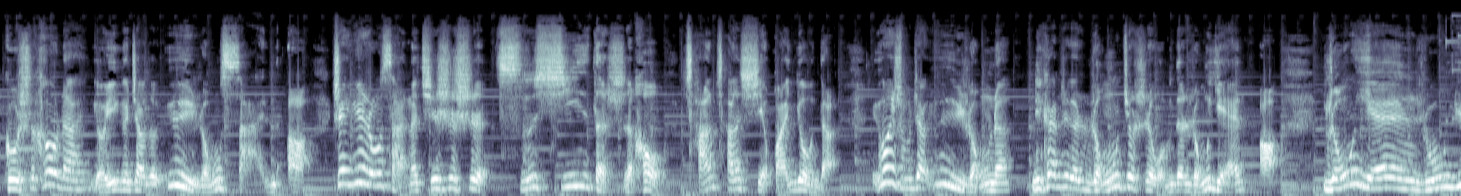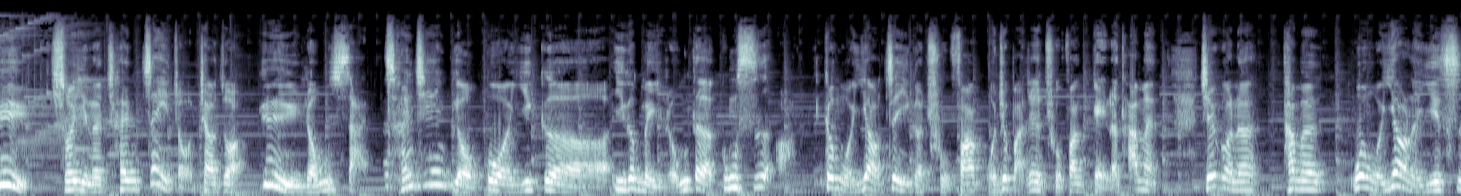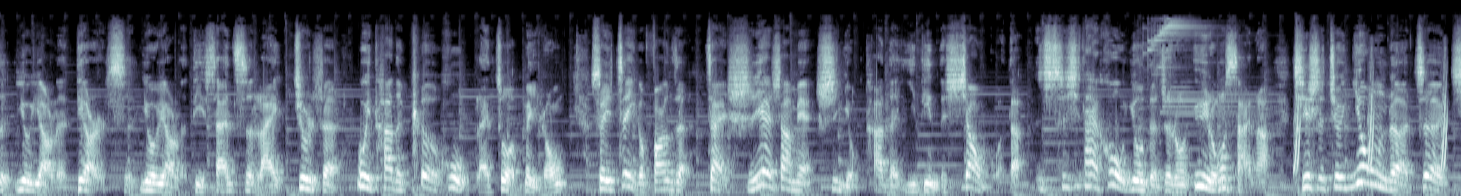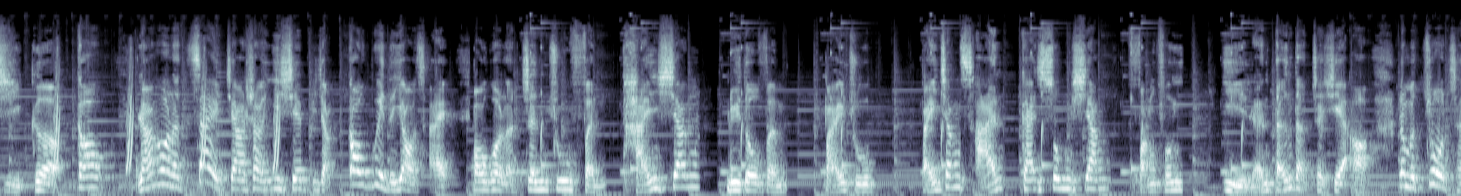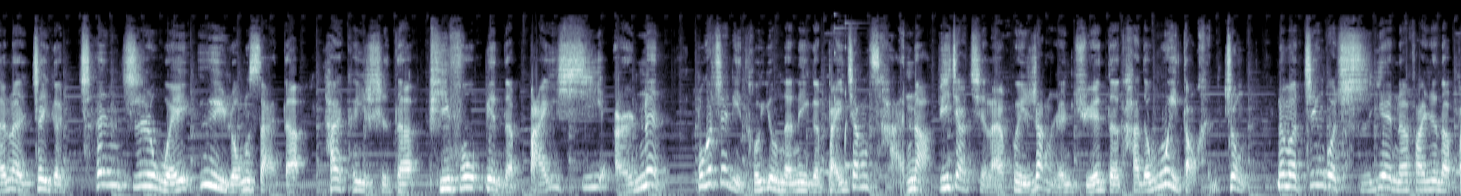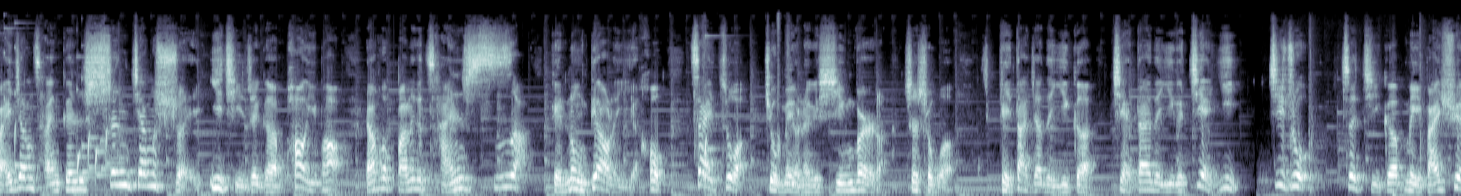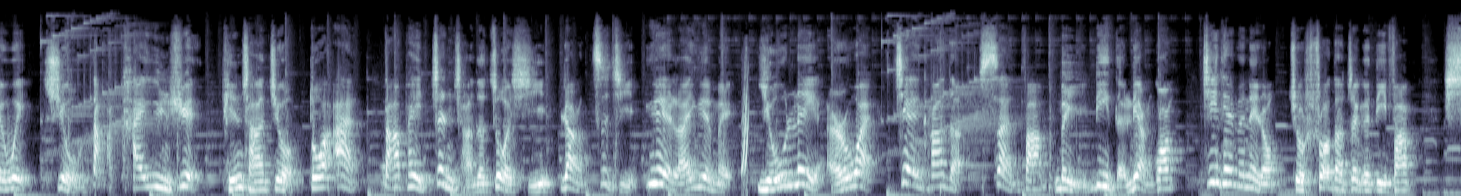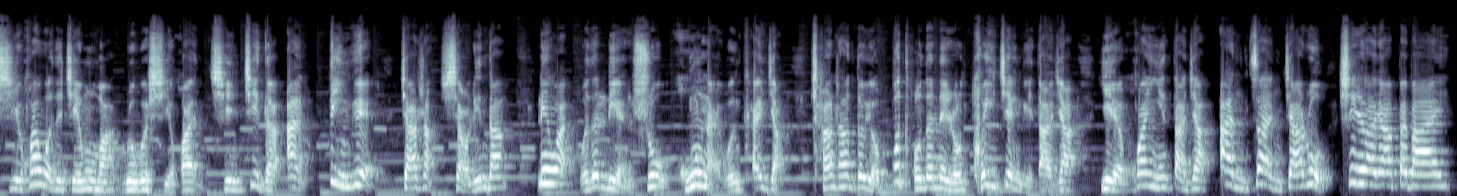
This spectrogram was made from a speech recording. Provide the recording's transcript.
古时候呢，有一个叫做玉容散啊，这玉容散呢，其实是慈禧的时候常常喜欢用的。为什么叫玉容呢？你看这个容就是我们的容颜啊，容颜如玉，所以呢称这种叫做玉容散。曾经有过一个一个美容的公司啊。跟我要这一个处方，我就把这个处方给了他们。结果呢，他们问我要了一次，又要了第二次，又要了第三次，来就是为他的客户来做美容。所以这个方子在实验上面是有它的一定的效果的。慈禧太后用的这种玉容散呢，其实就用了这几个膏，然后呢再加上一些比较高贵的药材，包括了珍珠粉、檀香、绿豆粉、白术。白僵蚕、干松香、防风薏仁等等这些啊，那么做成了这个称之为玉容散的，它可以使得皮肤变得白皙而嫩。不过这里头用的那个白姜蚕呢，比较起来会让人觉得它的味道很重。那么经过实验呢，发现到白姜蚕跟生姜水一起这个泡一泡，然后把那个蚕丝啊给弄掉了以后，再做就没有那个腥味儿了。这是我给大家的一个简单的一个建议。记住这几个美白穴位，九大开运穴。平常就多按，搭配正常的作息，让自己越来越美，由内而外健康的散发美丽的亮光。今天的内容就说到这个地方，喜欢我的节目吗？如果喜欢，请记得按订阅，加上小铃铛。另外，我的脸书胡乃文开讲，常常都有不同的内容推荐给大家，也欢迎大家按赞加入。谢谢大家，拜拜。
